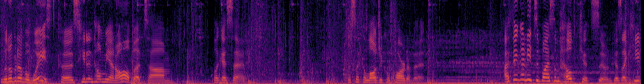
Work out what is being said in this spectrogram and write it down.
A little bit of a waste, because he didn't help me at all, but, um, like I said, the psychological part of it. I think I need to buy some health kits soon, because I keep...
